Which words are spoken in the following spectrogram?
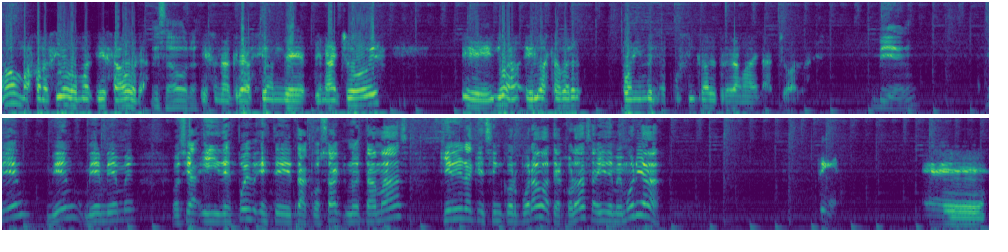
¿no? más conocido como Es Ahora. Es ahora. Es una creación de, de Nacho Oves, eh, y bueno, él va a estar poniendo la música del programa de Nacho Álvarez. Bien, bien, bien, bien, bien, bien. O sea, y después este Tacosac no está más. ¿Quién era que se incorporaba? ¿Te acordás ahí de memoria? Eh,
